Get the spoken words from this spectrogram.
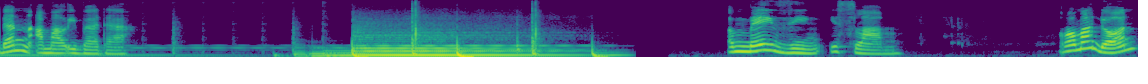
dan amal ibadah. Amazing Islam Ramadan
